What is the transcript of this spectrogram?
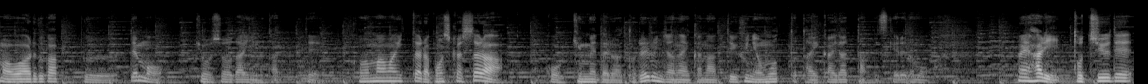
まあ、ワールドカップでも表彰台に立ってこのままいったらもしかしたらこう金メダルは取れるんじゃないかなっていうふうに思った大会だったんですけれども、まあ、やはり途中で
